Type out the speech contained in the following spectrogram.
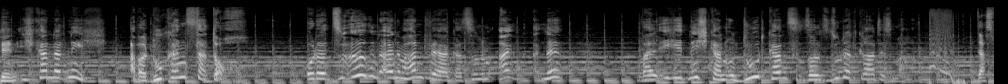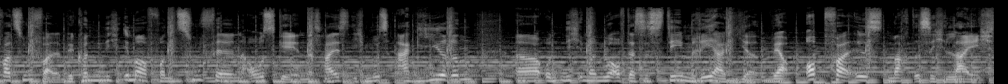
denn ich kann das nicht. Aber du kannst das doch. Oder zu irgendeinem Handwerker, zu einem, ne? Weil ich es nicht kann und du kannst, sollst du das gratis machen. Das war Zufall. Wir können nicht immer von Zufällen ausgehen. Das heißt, ich muss agieren äh, und nicht immer nur auf das System reagieren. Wer Opfer ist, macht es sich leicht.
